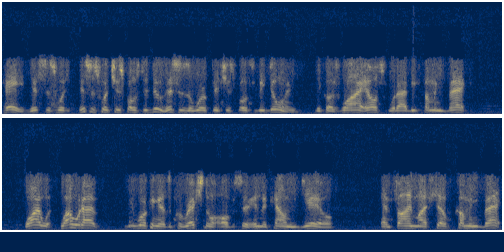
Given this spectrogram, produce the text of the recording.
hey, this is what this is what you're supposed to do. This is the work that you're supposed to be doing. Because why else would I be coming back? Why would why would I be working as a correctional officer in the county jail and find myself coming back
